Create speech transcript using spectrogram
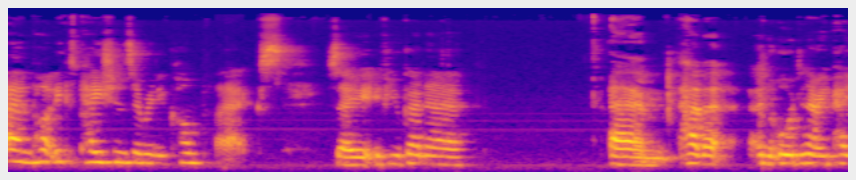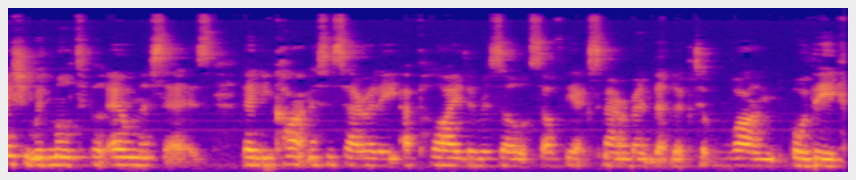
And partly because patients are really complex. So if you're going to um, have a, an ordinary patient with multiple illnesses, then you can't necessarily apply the results of the experiment that looked at one or the,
